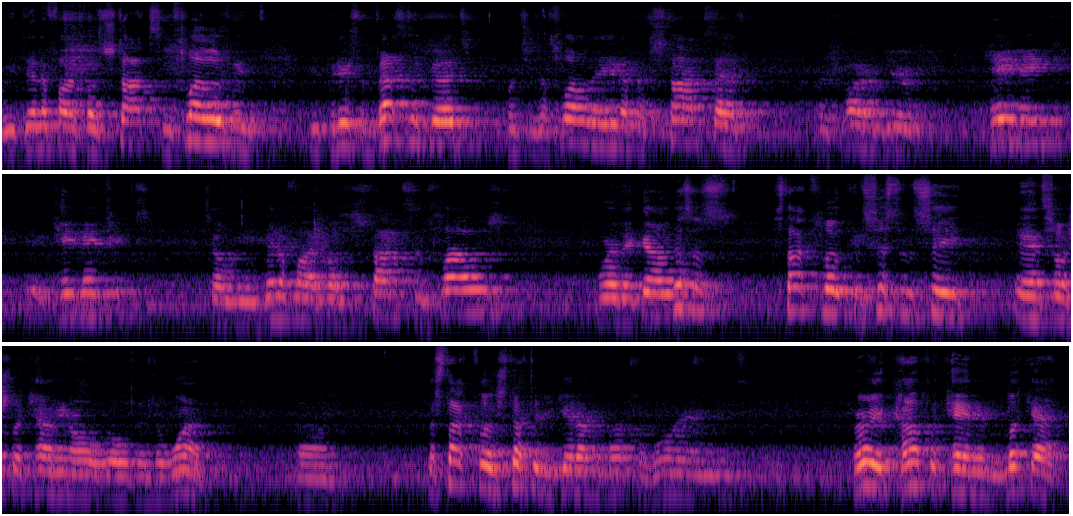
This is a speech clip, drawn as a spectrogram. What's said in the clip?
We identify both stocks and flows. We, we produce investment goods, which is a flow. They end up as stocks as, as part of your K, K matrix. So we identify both stocks and flows, where they go. This is stock flow consistency and social accounting all rolled into one. Um, the stock flow stuff that you get on a monthly warning is very complicated to look at.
